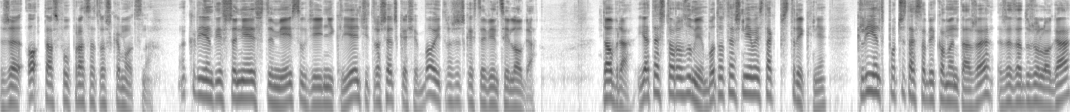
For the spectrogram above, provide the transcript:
że o, ta współpraca troszkę mocna. A klient jeszcze nie jest w tym miejscu, gdzie inni klienci troszeczkę się boi, troszeczkę chce więcej loga. Dobra, ja też to rozumiem, bo to też nie jest tak pstryknie. Klient poczyta sobie komentarze, że za dużo loga,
